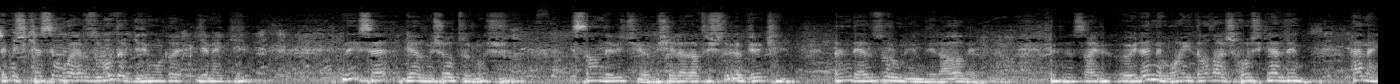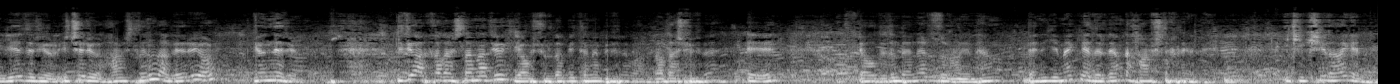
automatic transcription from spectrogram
Demiş kesin bu Erzurum'dur gideyim orada yemek yiyeyim. Neyse gelmiş oturmuş. Sandviç yiyor. Bir şeyler atıştırıyor. Diyor ki ben de Erzurumluyum diyor ağa bey. Büfe sahibi öyle mi? Vay dadaş hoş geldin. Hemen yediriyor, içiriyor. Harçlığını da veriyor, gönderiyor. Gidiyor arkadaşlarına diyor ki ya şurada bir tane büfe var. Dadaş büfe. E ya dedim ben Erzurumluyum. Hem beni yemek yedirdi hem de harçlık verdi. İki kişi daha geliyor.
